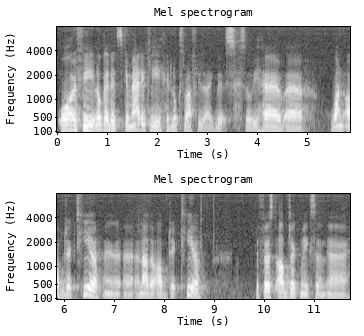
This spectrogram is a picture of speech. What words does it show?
Or if we look at it schematically, it looks roughly like this. So we have uh, one object here and uh, another object here. The first object makes a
